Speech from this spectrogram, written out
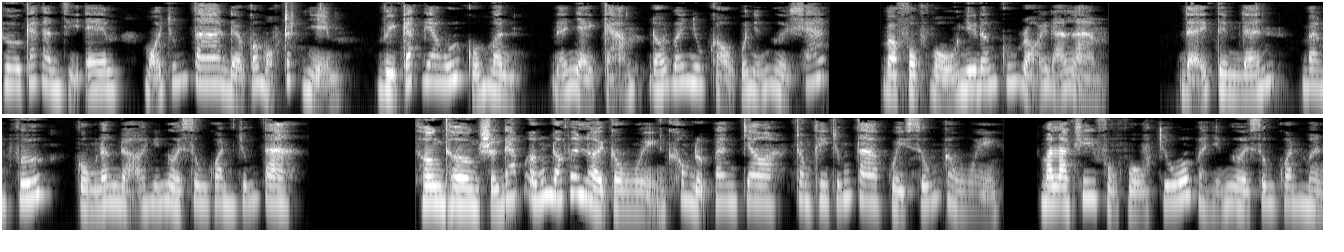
Thưa các anh chị em, mỗi chúng ta đều có một trách nhiệm vì các giao ước của mình để nhạy cảm đối với nhu cầu của những người khác và phục vụ như đấng cứu rỗi đã làm, để tìm đến ban phước cùng nâng đỡ những người xung quanh chúng ta. Thường thường, sự đáp ứng đối với lời cầu nguyện không được ban cho trong khi chúng ta quỳ xuống cầu nguyện, mà là khi phục vụ chúa và những người xung quanh mình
